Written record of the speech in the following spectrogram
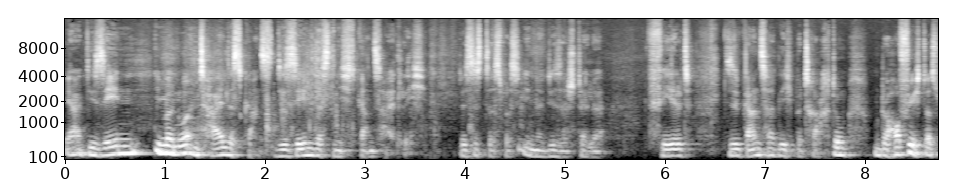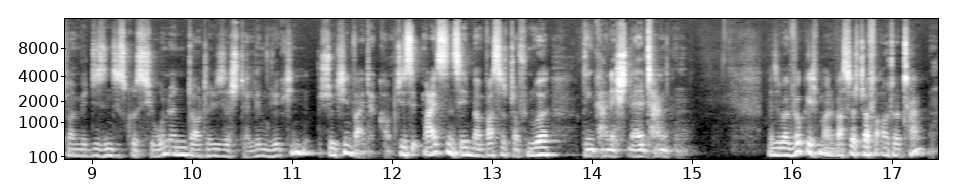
Ja, die sehen immer nur einen Teil des Ganzen, die sehen das nicht ganzheitlich. Das ist das, was ihnen an dieser Stelle fehlt, diese ganzheitliche Betrachtung. Und da hoffe ich, dass man mit diesen Diskussionen dort an dieser Stelle ein Stückchen, ein Stückchen weiterkommt. Die meisten sehen beim Wasserstoff nur, den kann ich schnell tanken. Wenn Sie aber wirklich mal ein Wasserstoffauto tanken,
